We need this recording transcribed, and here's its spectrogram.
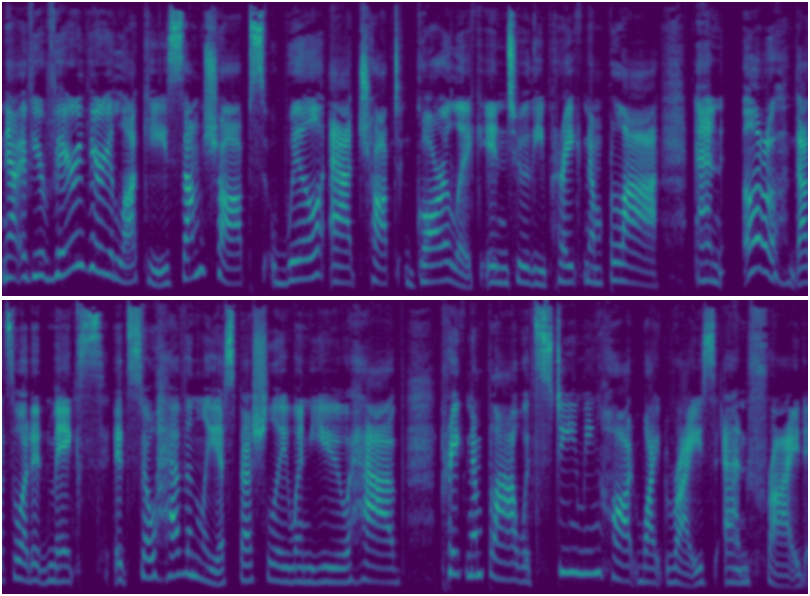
Now, if you're very, very lucky, some shops will add chopped garlic into the prik nampla and oh, that's what it makes It's so heavenly, especially when you have prik nampla with steaming hot white rice and fried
